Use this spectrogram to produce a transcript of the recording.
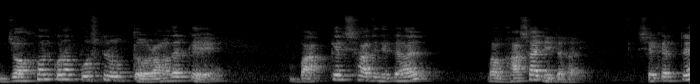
যখন কোনো প্রশ্নের উত্তর আমাদেরকে বাক্যের সাহায্যে দিতে হয় বা ভাষায় দিতে হয়, সেক্ষেত্রে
